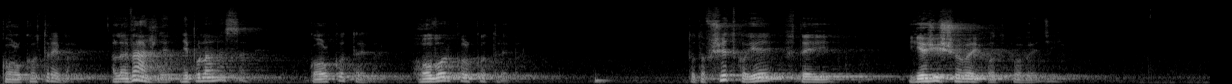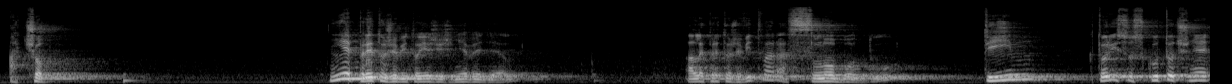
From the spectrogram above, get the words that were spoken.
Koľko treba. Ale vážne, neponáhľa sa. Koľko treba. Hovor, koľko treba. Toto všetko je v tej Ježišovej odpovedi. A čo? Nie preto, že by to Ježiš nevedel, ale preto, že vytvára slobodu tým, ktorí sú skutočne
